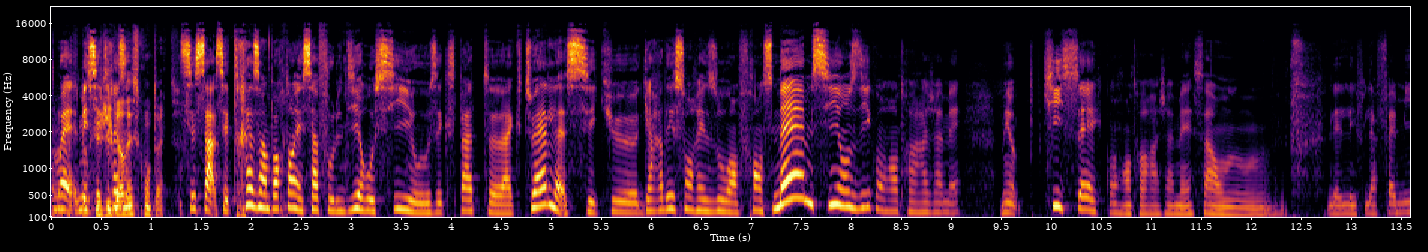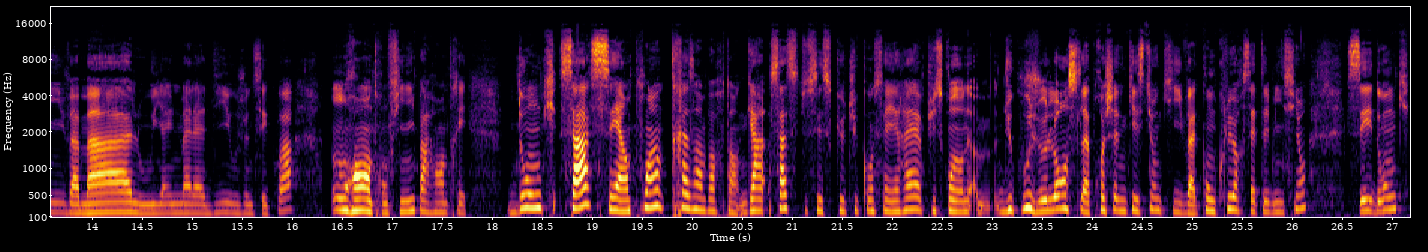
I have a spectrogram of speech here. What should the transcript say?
Voilà, Ouais, parce mais que c'est j'ai très- gardé ce contact. C'est ça, c'est très important et ça faut le dire aussi aux expats actuels, c'est que garder son réseau en France, même si on se dit qu'on rentrera jamais, mais qui sait qu'on rentrera jamais? Ça, la famille va mal ou il y a une maladie ou je ne sais quoi, on rentre, on finit par rentrer. Donc ça, c'est un point très important. Ça, c'est ce que tu conseillerais, puisqu'on, du coup, je lance la prochaine question qui va conclure cette émission. C'est donc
